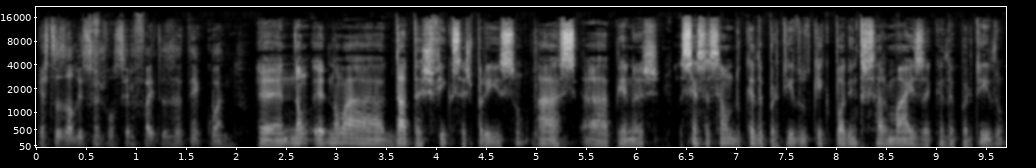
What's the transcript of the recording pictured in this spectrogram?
estas audições vão ser feitas até quando? Uh, não, eh, não há datas fixas para isso, há, há apenas sensação de cada partido, do que é que pode interessar mais a cada partido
